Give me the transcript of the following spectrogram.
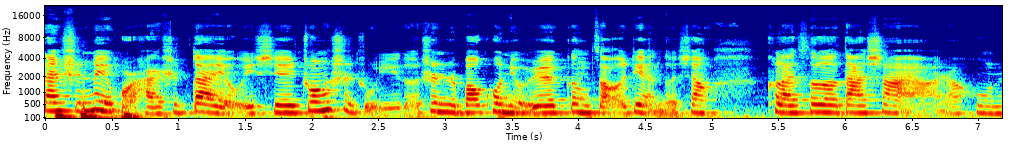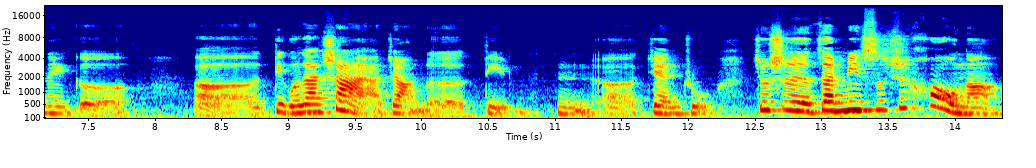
但是那会儿还是带有一些装饰主义的，甚至包括纽约更早一点的，像克莱斯勒大厦呀，然后那个呃帝国大厦呀这样的地嗯呃建筑，就是在密斯之后呢，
